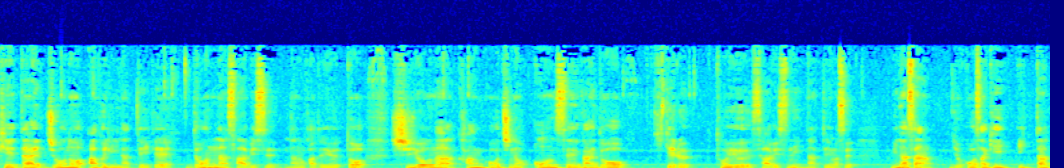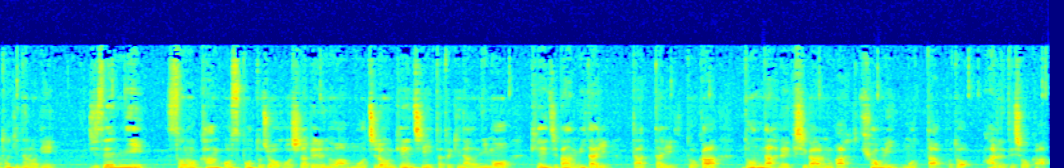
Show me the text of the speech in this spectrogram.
携帯上のアプリになっていてどんなサービスなのかというと主要な観光地の音声ガイドを聞けるというサービスになっています。皆さん旅行先行った時なのに事前にその観光スポット情報を調べるのはもちろん現地に行った時などにも掲示板見たりだったりとかどんな歴史があるのか興味持ったことあるでしょうか？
